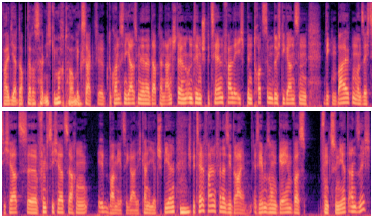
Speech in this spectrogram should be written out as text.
weil die Adapter das halt nicht gemacht haben. Exakt. äh, Du konntest nicht alles mit den Adaptern anstellen und im speziellen Falle, ich bin trotzdem durch die ganzen dicken Balken und 60 Hertz, äh, 50 Hertz Sachen, äh, war mir jetzt egal, ich kann die jetzt spielen. Speziell Final Fantasy 3 ist eben so ein Game, was funktioniert an sich,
